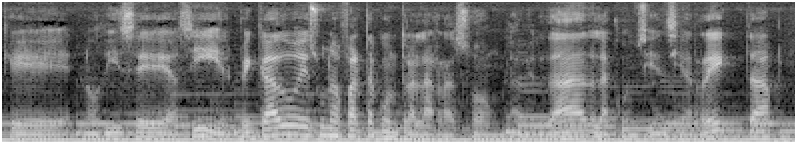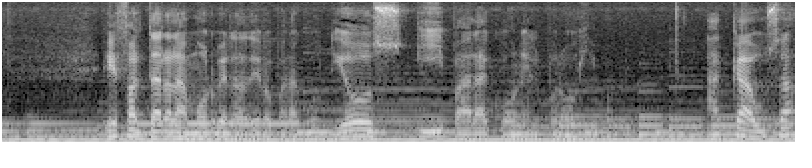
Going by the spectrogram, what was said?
que nos dice así, el pecado es una falta contra la razón, la verdad, la conciencia recta, es faltar al amor verdadero para con Dios y para con el prójimo, a causa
